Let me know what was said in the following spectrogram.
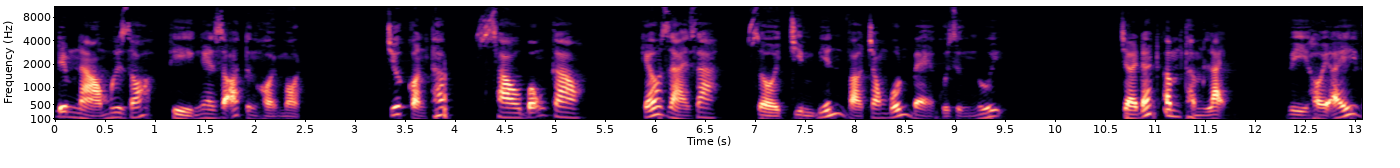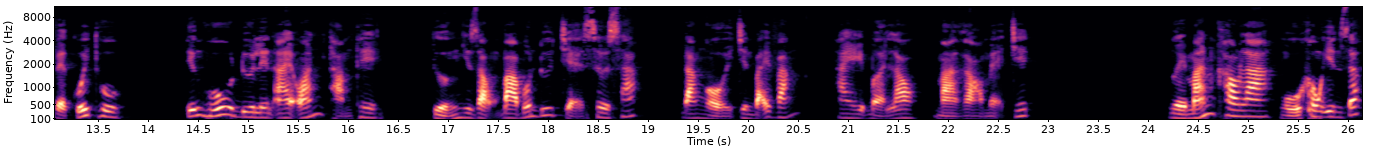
Đêm nào mưa gió thì nghe rõ từng hồi một. Trước còn thấp, sau bỗng cao, kéo dài ra rồi chìm biến vào trong bốn bề của rừng núi. Trời đất âm thầm lạnh, vì hồi ấy về cuối thu, tiếng hú đưa lên ai oán thảm thê, tưởng như giọng ba bốn đứa trẻ sơ xác đang ngồi trên bãi vắng hay bờ lau mà gào mẹ chết. Người mán khao la ngủ không yên giấc,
